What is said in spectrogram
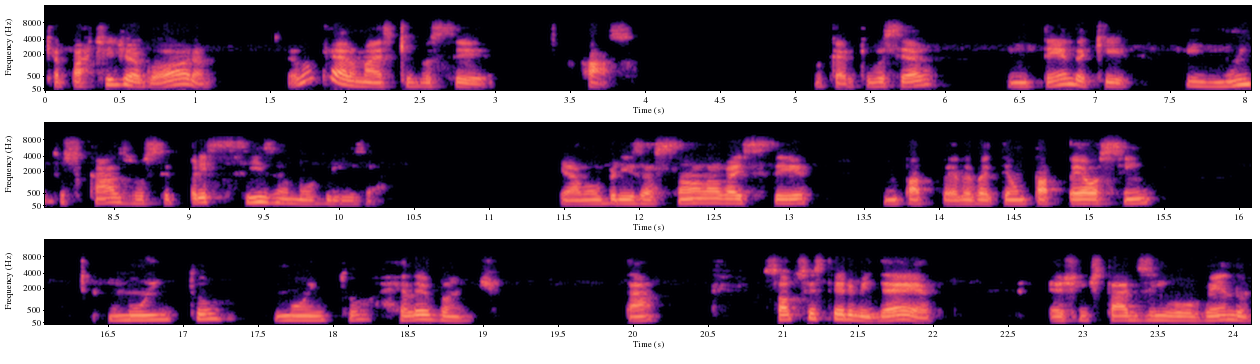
que a partir de agora, eu não quero mais que você faça. Eu quero que você entenda que, em muitos casos, você precisa mobilizar. E a mobilização ela vai ser um papel, ela vai ter um papel assim muito, muito relevante, tá? Só para vocês terem uma ideia, a gente está desenvolvendo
